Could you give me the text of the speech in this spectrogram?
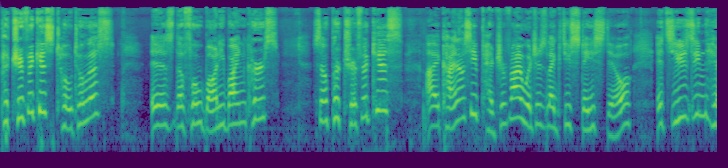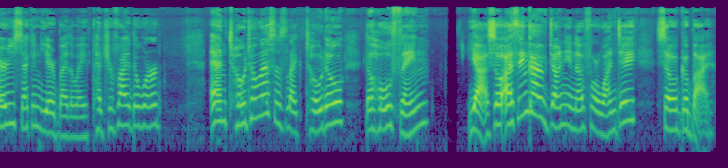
Petrificus totalis is the full body bind curse. So petrificus I kind of see petrify, which is like to stay still. It's used in Harry's second year, by the way. Petrify the word. And totalis is like total, the whole thing. Yeah, so I think I've done enough for one day, so goodbye.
